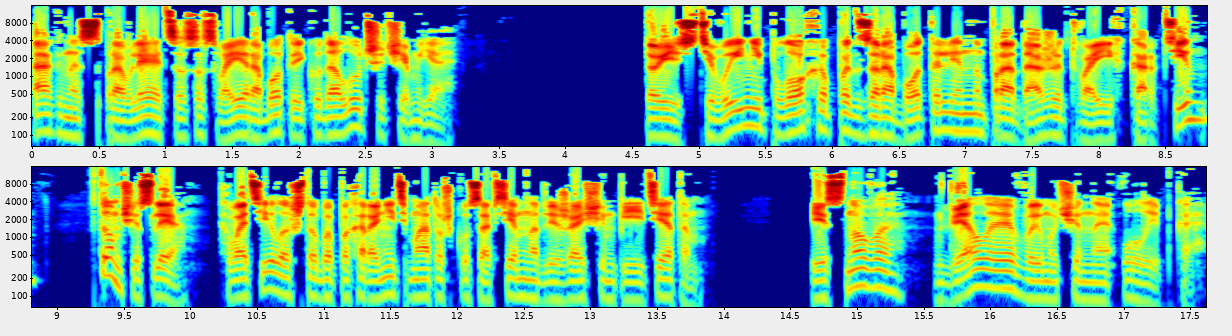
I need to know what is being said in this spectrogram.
Агнес справляется со своей работой куда лучше, чем я. То есть вы неплохо подзаработали на продаже твоих картин? В том числе, хватило, чтобы похоронить матушку со всем надлежащим пиететом. И снова вялая вымученная улыбка.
